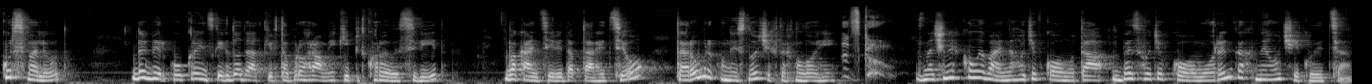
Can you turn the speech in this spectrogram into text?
курс валют, добірку українських додатків та програм, які підкорили світ, вакансії від Aptar.io та рубрику неіснуючих технологій. Значних коливань на готівковому та безготівковому ринках не очікується.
